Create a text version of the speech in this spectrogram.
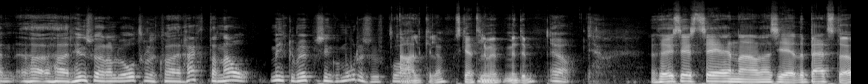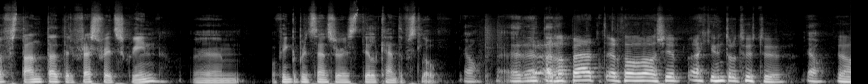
en það, það er hins vegar alveg ótrúlega hvað er hægt að ná miklum upplýsingum úr þessu sko. Algjörlega, skemmtileg með myndum. Já, En Þau segist segja hérna að það sé the bad stuff, standard refresh rate screen um, og fingerprint sensor is still kind of slow. Já, er Er reyndar, það bad, er það að það sé ekki 120? já, Já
